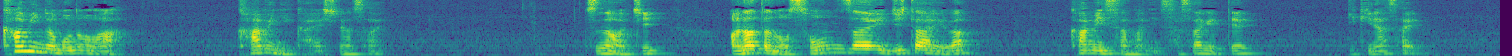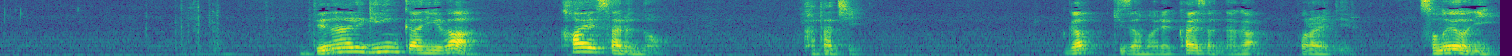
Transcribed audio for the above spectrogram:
神のものは神に返しなさい。すなわちあなたの存在自体は神様に捧げて生きなさい。デナリ銀貨にはカエサルの形が刻まれカエサルの名が彫られている。そのように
